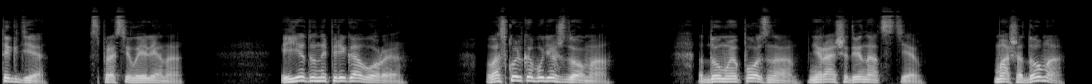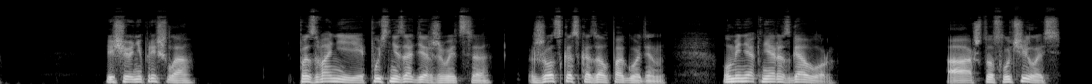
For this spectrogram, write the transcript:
Ты где?» — спросила Елена. «Еду на переговоры. Во сколько будешь дома?» «Думаю, поздно, не раньше двенадцати». «Маша дома?» «Еще не пришла». «Позвони ей, пусть не задерживается», — жестко сказал Погодин. «У меня к ней разговор». «А что случилось?»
